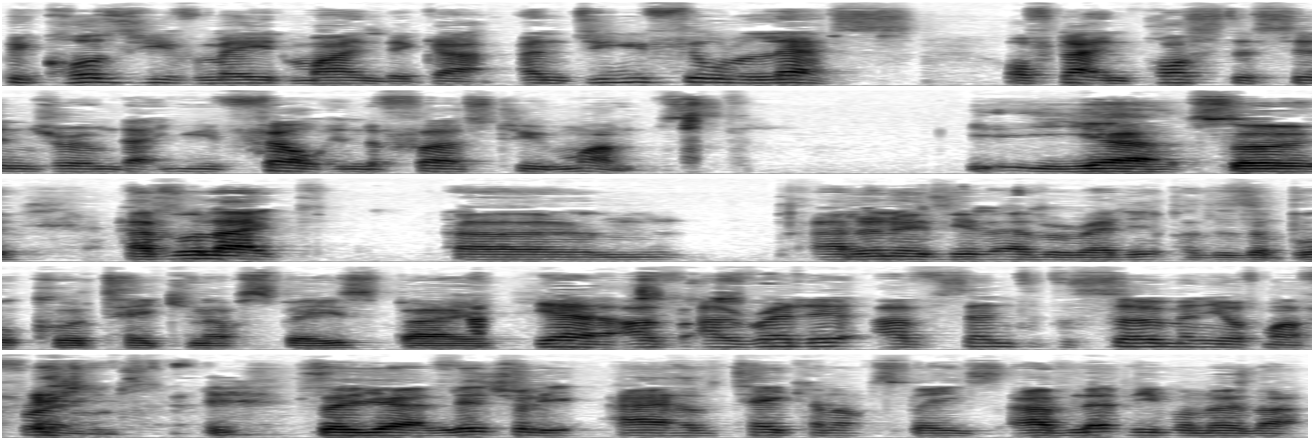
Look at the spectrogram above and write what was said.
because you've made Mind the Gap? And do you feel less of that imposter syndrome that you felt in the first two months? Yeah, so I feel like um, I don't know if you've ever read it, but there's a book called Taking Up Space by. Yeah, I've I read it. I've sent it to so many of my friends. so yeah, literally, I have taken up space. I've let people know that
